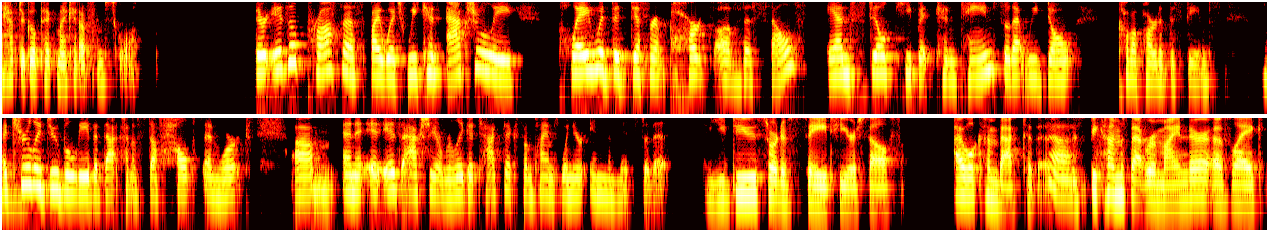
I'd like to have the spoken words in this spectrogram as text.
I have to go pick my kid up from school. There is a process by which we can actually play with the different parts of the self and still keep it contained so that we don't come apart at the seams. Mm-hmm. I truly do believe that that kind of stuff helps and works. Um, and it, it is actually a really good tactic sometimes when you're in the midst of it. You do sort of say to yourself, I will come back to this. Yeah. This becomes that reminder of like,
